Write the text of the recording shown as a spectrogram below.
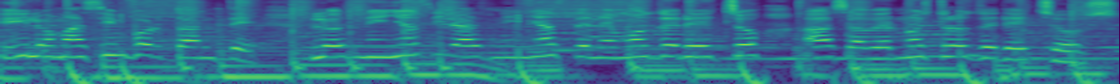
Y lo más importante, los niños y las niñas tenemos derecho a saber nuestros derechos.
